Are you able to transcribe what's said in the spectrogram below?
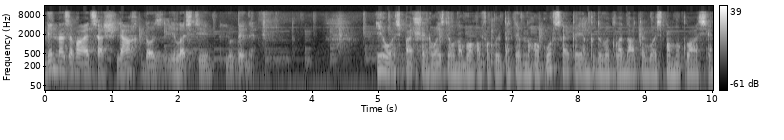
Він називається Шлях до зрілості людини. І ось перший розділ нового факультативного курсу, який я буду викладати в восьмому класі.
